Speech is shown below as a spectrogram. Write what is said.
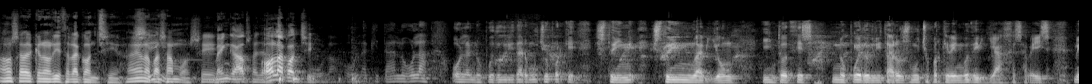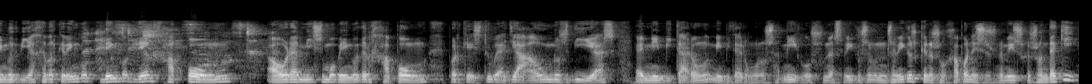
Vamos a ver qué nos dice la Conchi. ¿eh? La Sí. pasamos, sí. Venga, Vamos allá. hola Conchi. Hola, ¿qué ¿qué tal? Hola, hola, no puedo gritar mucho porque estoy en, estoy en un avión y entonces no puedo gritaros mucho porque vengo de viaje, ¿sabéis? Vengo de viaje porque vengo, vengo del Japón, ahora mismo vengo del Japón porque estuve allá unos días, eh, me invitaron, me invitaron unos amigos, unos amigos, unos amigos que no son japoneses, son amigos que son de aquí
